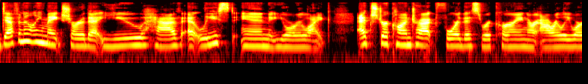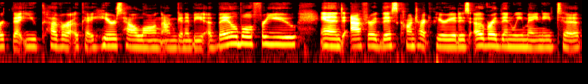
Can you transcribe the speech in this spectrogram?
definitely make sure that you have at least in your like extra contract for this recurring or hourly work that you cover, okay, here's how long I'm going to be available for you. And after this contract period is over, then we may need to,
